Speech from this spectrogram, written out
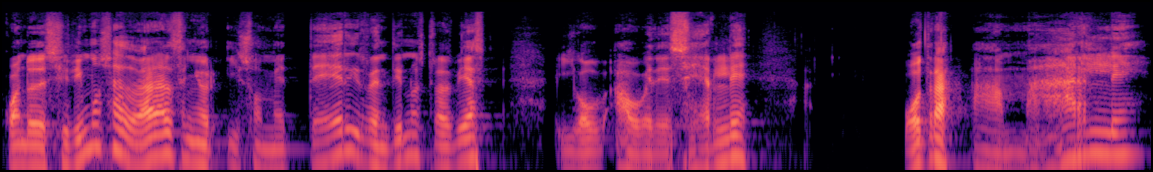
cuando decidimos adorar al Señor y someter y rendir nuestras vidas y a obedecerle, otra, a amarle,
